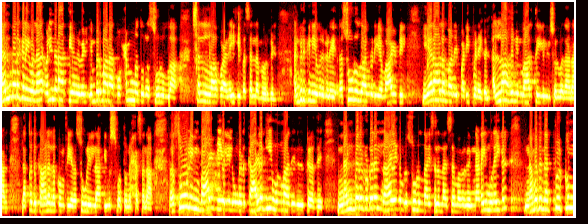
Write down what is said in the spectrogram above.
நண்பர்களை வழிநடாத்தியவர்கள் எம்பெருமானார் முஹம்மது ரசூலுல்லா சல்லாஹு அலைஹி வசல்லம் அவர்கள். அன்பிற்கினியவர்களே ரசூலுல்லாவினுடைய வாழ்வில் ஏராளமான படிப்பினைகள் அல்லாஹுவின் வார்த்தைகளில் சொல்வதானால் லக்கது காணலக்கும் ஃபி ரசூலில்லாஹி உஸ்வத்துன் ஹசனா. ரசூலின் வாழ்வியலில் உங்களுக்கு அழகிய முன்மாதிரி இருக்கிறது. நண்பர்களுடன் நாயகம் ரசூலுல்லாஹி ஸல்லல்லாஹு அலைஹி வஸல்லம் அவர்களின் நடைமுறைகள் நமது நட்புக்கும்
